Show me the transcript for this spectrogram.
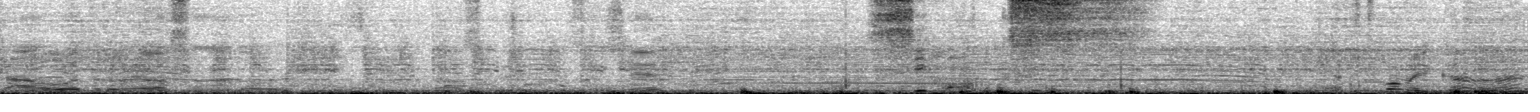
Tá, outro relacionado Seahawks. É futebol americano, né?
